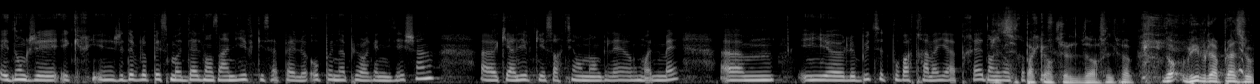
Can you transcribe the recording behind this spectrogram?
Et donc, j'ai écrit- j'ai développé ce modèle dans un livre qui s'appelle Open Up Your Organization, euh, qui est un livre qui est sorti en anglais au mois de mai. Euh, et euh, le but, c'est de pouvoir travailler après dans Je les sais pas entreprises. quand elle dort, cette femme. Non, vive la place. au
